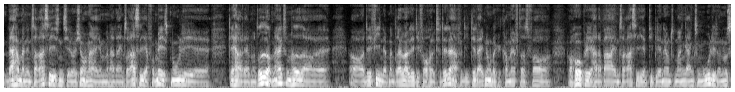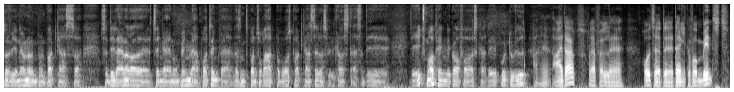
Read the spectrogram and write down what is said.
hvad har man interesse i sådan en situation her? Jamen, man har da interesse i at få mest muligt øh, det her Real Madrid opmærksomhed, og, øh, og det er fint, at man driller lidt i forhold til det der, fordi det er der ikke nogen, der kan komme efter os for, og, og HP har der bare interesse i, at de bliver nævnt så mange gange som muligt, og nu sidder vi og nævner dem på en podcast, så, så det er der allerede, øh, tænker jeg, nogle penge værd. Prøv at tænke, hvad, hvad sådan et sponsorat på vores podcast ellers ville koste. Altså, det, det er ikke småpenge, det går for Oscar, det burde du vide. Ej, der er i hvert fald øh, råd til, at øh, Daniel kan få mindst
